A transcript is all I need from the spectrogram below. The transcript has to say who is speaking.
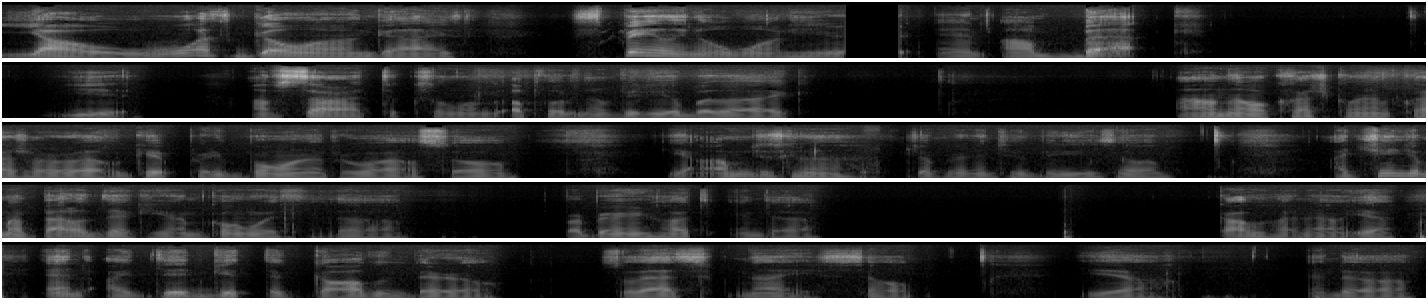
Speaker 1: Yo, what's going on, guys? Spalion01 here, and I'm back. Yeah, I'm sorry I took so long to upload another video, but like, I don't know, Clash Clans, Clash Royale get pretty boring after a while, so yeah, I'm just gonna jump right into the video. So, I changed up my battle deck here. I'm going with the Barbarian Hut and the Goblin Hut now, yeah. And I did get the Goblin Barrel. So that's nice. So, yeah. And, uh,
